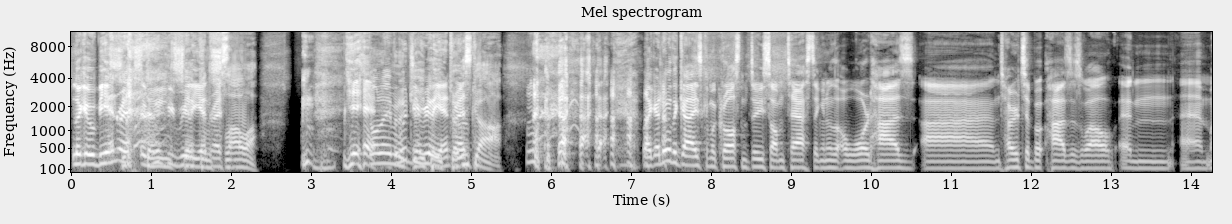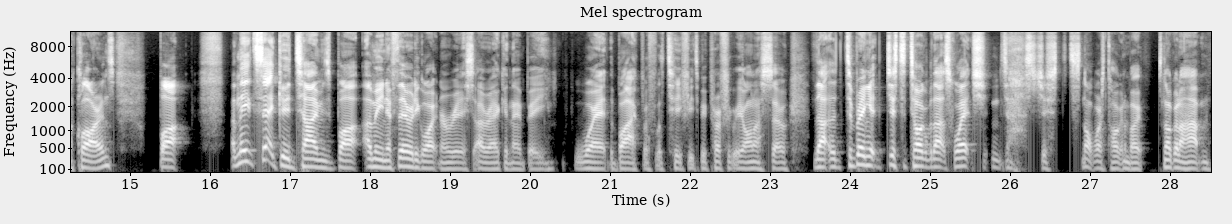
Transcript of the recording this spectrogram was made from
Look, it would be interesting. It would be really interesting. Slower. yeah, Not even it a would be GP2 really interesting. car. like I know the guys come across and do some testing. I know that O'Ward has and Herta has as well in um, McLarens, but and they set good times. But I mean, if they were to go out in a race, I reckon they'd be way at the back with Latifi. To be perfectly honest, so that to bring it just to talk about that switch, it's just it's not worth talking about. It's not going to happen.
